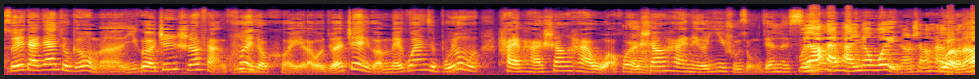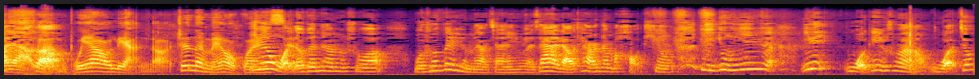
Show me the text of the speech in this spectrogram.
所以大家就给我们一个真实的反馈就可以了。我觉得这个没关系，不用害怕伤害我或者伤害那个艺术总监的心。不要害怕，因为我已经伤害过他俩了。很不要脸的，真的没有关系。因为我就跟他们说。我说为什么要加音乐？咱俩聊天这么好听，你用音乐，因为我跟你说啊，我就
